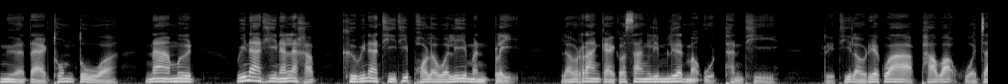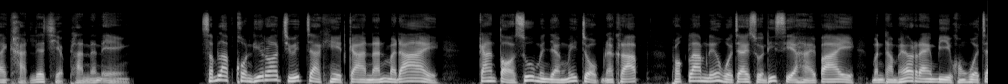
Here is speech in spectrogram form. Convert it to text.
เหงื่อแตกท่วมตัว หน้ามืด วินาทีนั้นแหละครับ คือวินาทีที่พอลาวารี่มันปริแล้วร่างกายก็สร้างริ่มเลือดมาอุดทันที หรือที่เราเรียกว่าภาวะหัวใจขาดเลือดเฉียบพลันนั่นเองสำหรับคนที่รอดชีวิตจากเหตุการณ์นั้นมาได้ การต่อสู้มันยังไม่จบนะครับ เพราะกล้ามเนื้อหัวใจส่วนที่เสียหายไป มันทำให้แรงบีบของหัวใจ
